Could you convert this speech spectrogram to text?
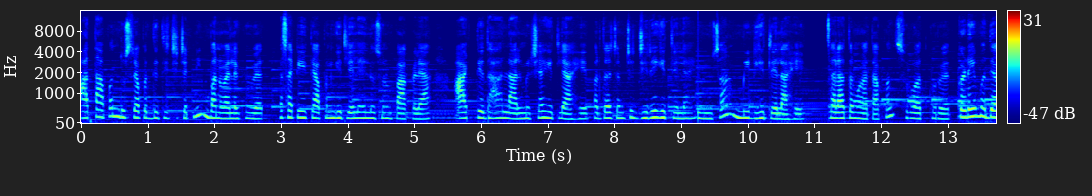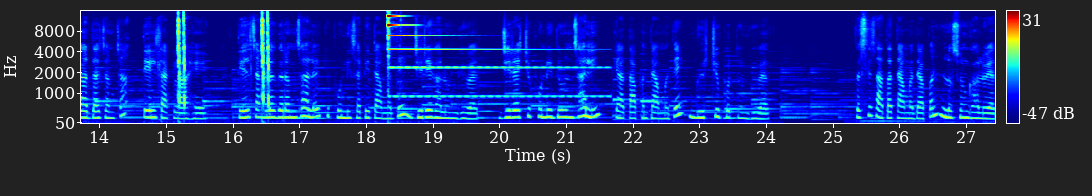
आता आपण दुसऱ्या पद्धतीची चटणी बनवायला घेऊयात. त्यासाठी इथे आपण घेतलेले आहे लसूण पाकळ्या आठ ते दहा लाल मिरच्या घेतल्या आहेत. अर्धा चमचे जिरे घेतलेले आहे. त्यानुसार मीठ घेतलेलं आहे. चला तर मग आता आपण सुरुवात करूयात. कढईमध्ये अर्धा चमचा तेल टाकला आहे. तेल चांगलं गरम झालं की फोडणीसाठी त्यामध्ये जिरे घालून घेऊयात. जिऱ्याची फोडणी देऊन झाली की आता आपण त्यामध्ये मिरची परतून घेऊयात. तसेच आता त्यामध्ये आपण लसूण घालूयात.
